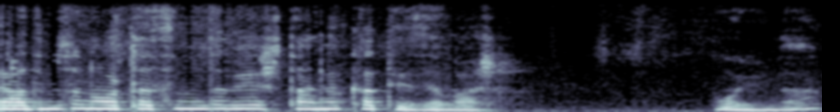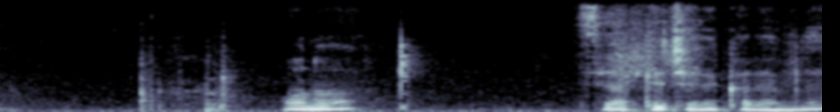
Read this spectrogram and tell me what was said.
Kağıdımızın ortasında bir tane kat izi var boyuna. Onu siyah keçeli kalemle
